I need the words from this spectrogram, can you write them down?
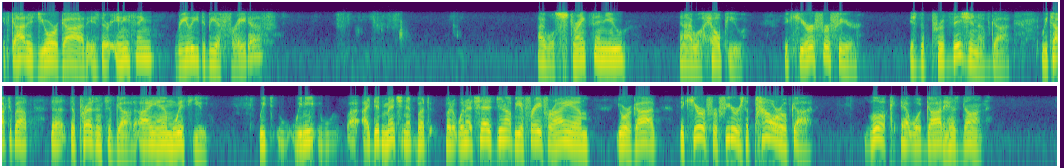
If God is your God, is there anything really to be afraid of? I will strengthen you and I will help you. The cure for fear is the provision of God. We talked about the, the presence of God. I am with you. We we need. I didn't mention it, but but when it says, "Do not be afraid, for I am your God," the cure for fear is the power of God. Look at what God has done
